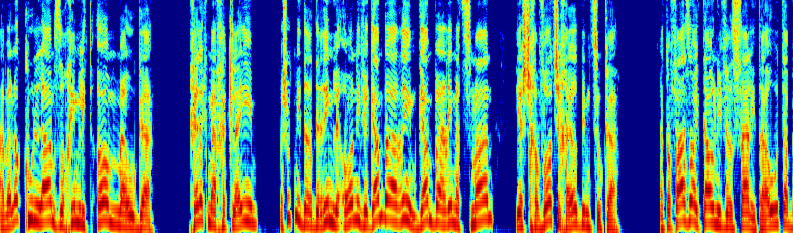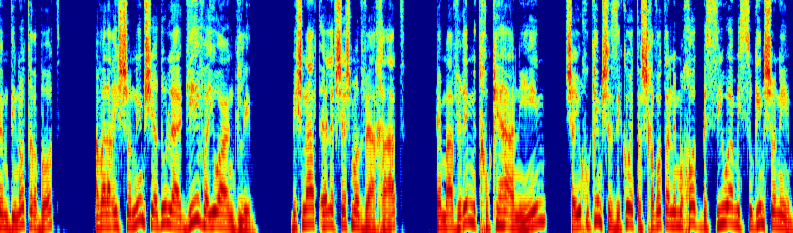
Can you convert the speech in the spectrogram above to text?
אבל לא כולם זוכים לטעום מהעוגה. חלק מהחקלאים פשוט מידרדרים לעוני, וגם בערים, גם בערים עצמן, יש שכבות שחיות במצוקה. התופעה הזו הייתה אוניברסלית, ראו אותה במדינות רבות, אבל הראשונים שידעו להגיב היו האנגלים. בשנת 1601, הם מעבירים את חוקי העניים, שהיו חוקים שזיכו את השכבות הנמוכות בסיוע מסוגים שונים,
